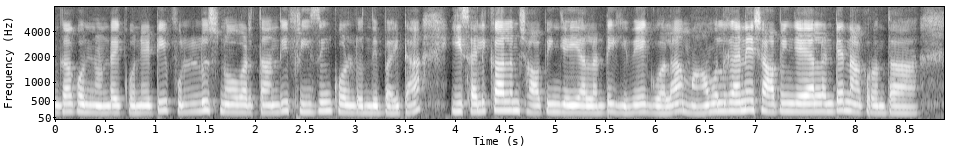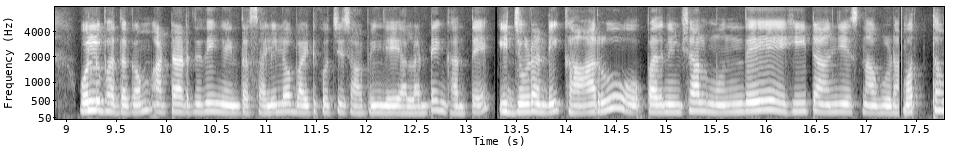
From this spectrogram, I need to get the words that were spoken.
ఇంకా కొన్ని ఉన్నాయి కొనేటి ఫుల్ స్నో పడుతుంది. ఫ్రీజింగ్ కోల్డ్ ఉంది బయట. ఈ చలికాలం షాపింగ్ చేయాలంటే ఇవే గోల. మామూలుగానే షాపింగ్ చేయాలంటే నాకు కొంత ఒళ్ళు బద్ధకం అట్టాడుతుంది. ఇంక ఇంత చలిలో బయటకు వచ్చి షాపింగ్ చేయాలంటే ఇంక అంతే. ఇది చూడండి కారు పది నిమిషాల ముందే హీట్ ఆన్ చేసినా కూడా మొత్తం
